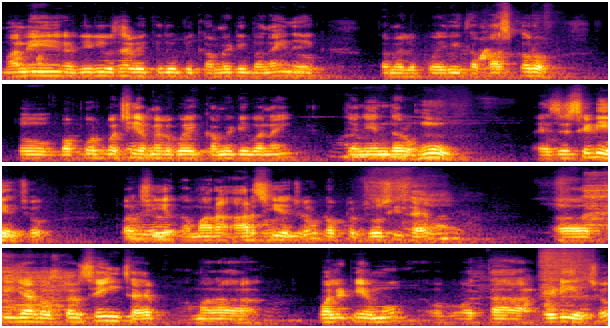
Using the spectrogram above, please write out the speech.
માની ડીડીઓ સાહેબે કીધું કે કમિટી બનાવીને એક તમે લોકો એની તપાસ કરો. તો બપોર પછી અમે લોકો એક કમિટી બનાવી, જેની અંદર હું એઝ એ સીડીએચઓ પછી અમારા આરસીએચઓ ડૉક્ટર જોશી સાહેબ ત્રીજા ડૉક્ટર સિંહ સાહેબ, અમારા ક્વોલિટી એમઓ, વત્તા એડીએચઓ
